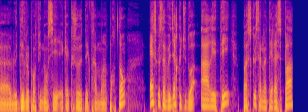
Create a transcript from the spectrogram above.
euh, le développement financier est quelque chose d'extrêmement important, est-ce que ça veut dire que tu dois arrêter parce que ça n'intéresse pas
